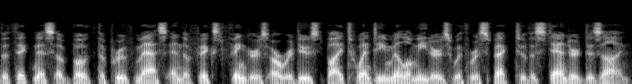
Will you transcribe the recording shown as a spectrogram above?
The thickness of both the proof mass and the fixed fingers are reduced by 20 mm with respect to the standard design.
